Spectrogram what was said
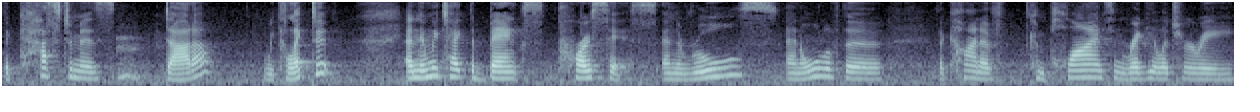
the customer's data, we collect it, and then we take the bank's process and the rules and all of the, the kind of compliance and regulatory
